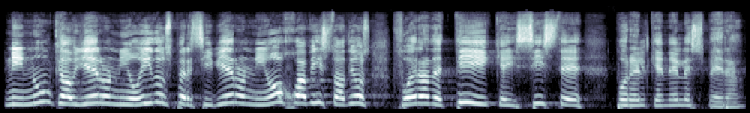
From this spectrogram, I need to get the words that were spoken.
ni nunca oyeron, ni oídos percibieron, ni ojo ha visto a Dios fuera de ti que hiciste por el que en él espera.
